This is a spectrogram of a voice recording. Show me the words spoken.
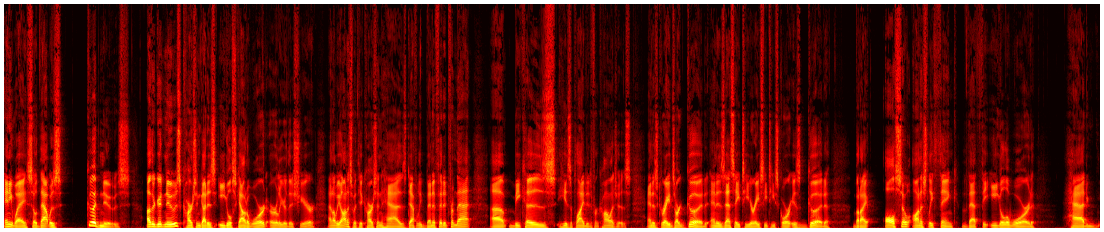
anyway, so that was good news. Other good news Carson got his Eagle Scout Award earlier this year. And I'll be honest with you, Carson has definitely benefited from that uh, because he has applied to different colleges and his grades are good and his SAT or ACT score is good. But I also honestly think that the Eagle Award had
